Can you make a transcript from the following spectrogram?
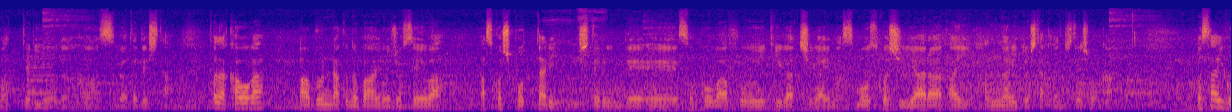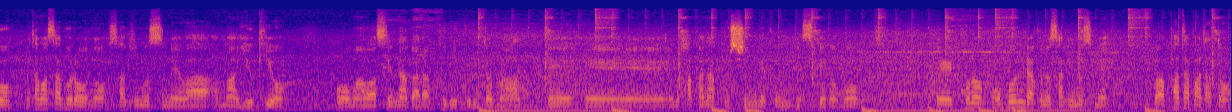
待ってるような姿でした。ただ顔が文楽の場合の女性は少しぽったりしてるんで、えー、そこは雰囲気が違います。もう少し柔らかいはんなりとした感じでしょうか、まあ、最後玉三郎の詐欺娘は、まあ、雪を回せながらくるくると回って、えー、儚く死んでいくんですけども、えー、この文楽の詐欺娘はパタパタと、は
